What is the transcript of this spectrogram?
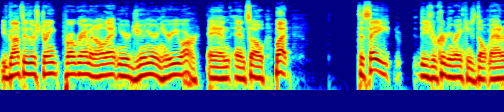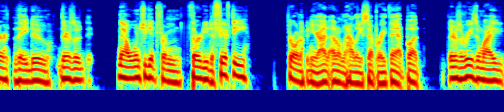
you've gone through their strength program and all that and you're a junior and here you are. And and so but to say these recruiting rankings don't matter they do. There's a now once you get from 30 to 50 throw it up in here. I, I don't know how they separate that, but there's a reason why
